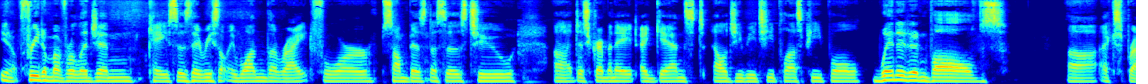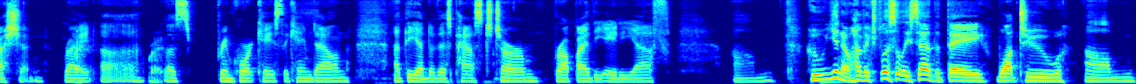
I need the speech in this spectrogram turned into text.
you know freedom of religion cases. They recently won the right for some businesses to uh, discriminate against LGBT plus people when it involves uh, expression, right? Right. Uh, Right. A Supreme Court case that came down at the end of this past term, brought by the ADF, um, who you know have explicitly said that they want to um,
